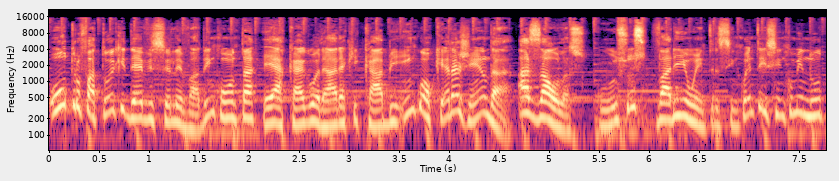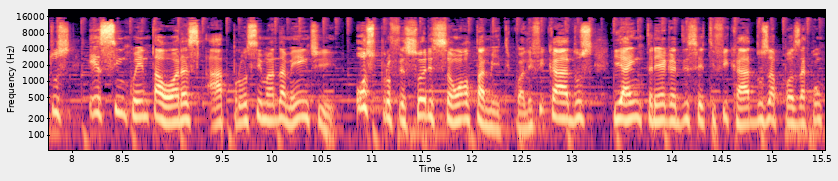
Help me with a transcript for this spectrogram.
Outro fator que deve ser levado em conta é a carga horária que cabe em qualquer agenda. As aulas, cursos, variam entre 55 minutos e 50 horas aproximadamente. Os professores são altamente qualificados e a entrega de certificados após a conclusão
